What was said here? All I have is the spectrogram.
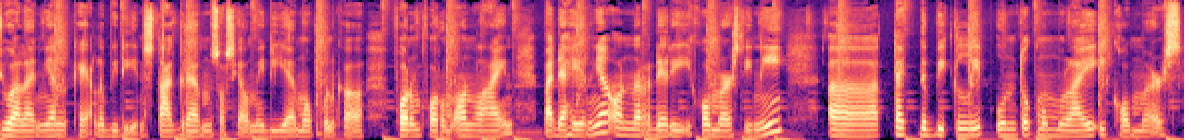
jualannya kayak lebih di Instagram, sosial media maupun ke forum-forum online pada akhirnya owner dari e-commerce ini uh, take the big leap untuk memulai e-commerce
